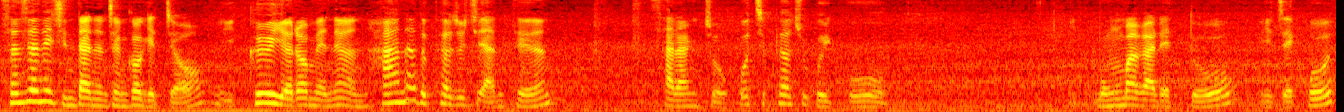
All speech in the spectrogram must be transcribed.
선선해진다는 증거겠죠. 이- 그 여름에는 하나도 펴주지 않던 사랑초 꽃이 펴주고 있고 목마가렛도 이제 곧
